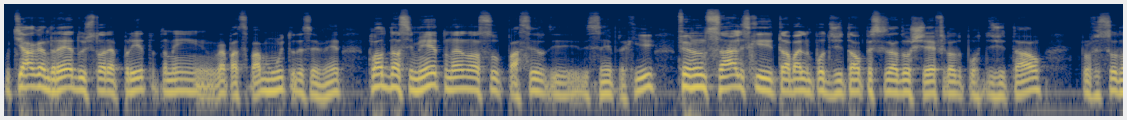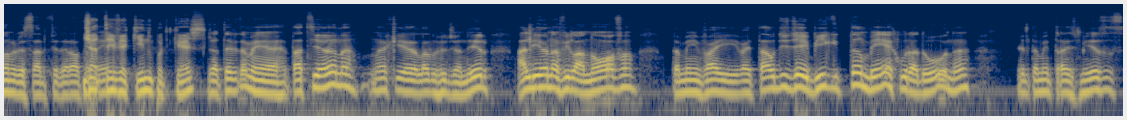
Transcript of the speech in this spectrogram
O Thiago André, do História Preta, também vai participar muito desse evento. Cláudio Nascimento, né, nosso parceiro de, de sempre aqui. Fernando Sales, que trabalha no Porto Digital, pesquisador-chefe lá do Porto Digital. Professor da Universidade Federal também. Já teve aqui no podcast? Já teve também, é. Tatiana, né, que é lá do Rio de Janeiro. A Liana Villanova também vai vai estar. Tá. O DJ Big também é curador, né? Ele também traz mesas.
